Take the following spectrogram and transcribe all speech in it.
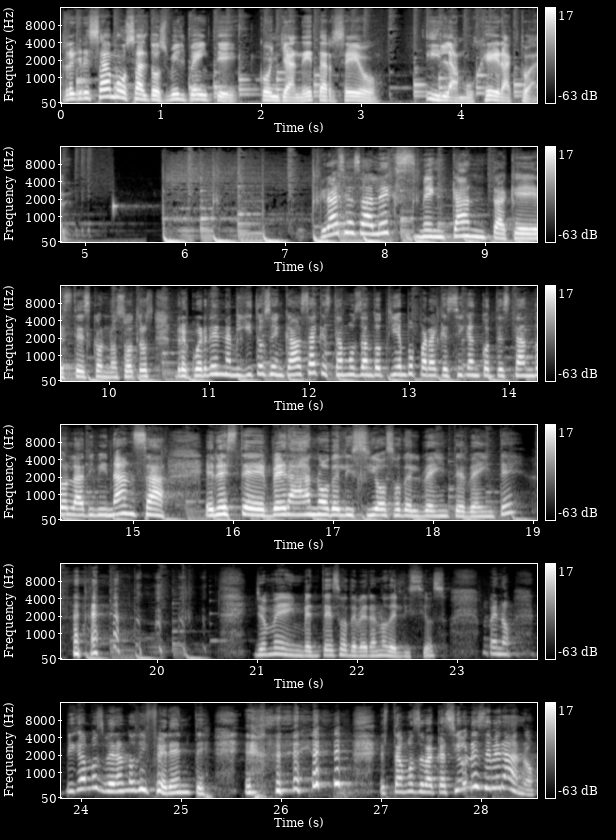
Regresamos al 2020 con Janet Arceo y la mujer actual. Gracias Alex, me encanta que estés con nosotros. Recuerden amiguitos en casa que estamos dando tiempo para que sigan contestando la adivinanza en este verano delicioso del 2020. Yo me inventé eso de verano delicioso. Bueno, digamos verano diferente. estamos de vacaciones de verano.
